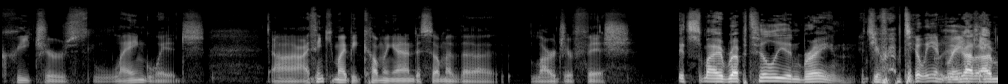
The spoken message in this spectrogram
creatures' language. Uh, I think you might be coming on to some of the larger fish. It's my reptilian brain. It's your reptilian brain. You got, I'm,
